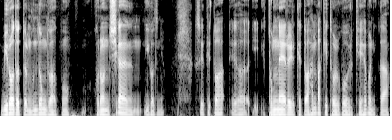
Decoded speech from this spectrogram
미뤄뒀던 운동도 하고 그런 시간이거든요. 그래서 이렇게 또 하- 동네를 이렇게 또 한 바퀴 돌고 이렇게 해보니까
